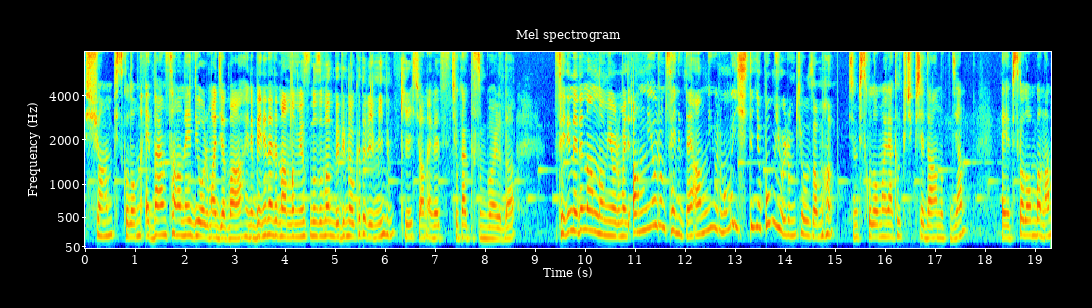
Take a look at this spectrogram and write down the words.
Şu an psikoloğumla e ben sana ne diyorum acaba? Hani beni neden anlamıyorsun o zaman dediğine o kadar eminim ki şu an evet çok haklısın bu arada. Seni neden anlamıyorum? Anlıyorum seni de anlıyorum ama işte yapamıyorum çoğu zaman. Şimdi psikoloğumla alakalı küçük bir şey daha anlatacağım. Ee, psikoloğum bana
